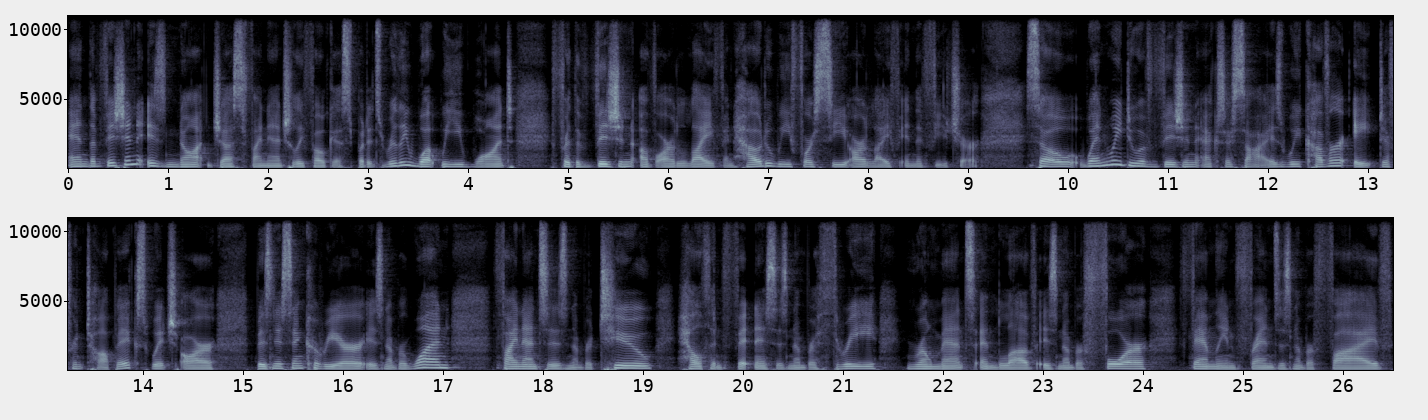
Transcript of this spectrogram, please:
And the vision is not just financially focused, but it's really what we want for the vision of our life and how do we foresee our life in the future. So, when we do a vision exercise, we cover eight different topics, which are business and career is number one, finances number two, health and fitness is number three, romance and love is number four, family and friends is number five,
